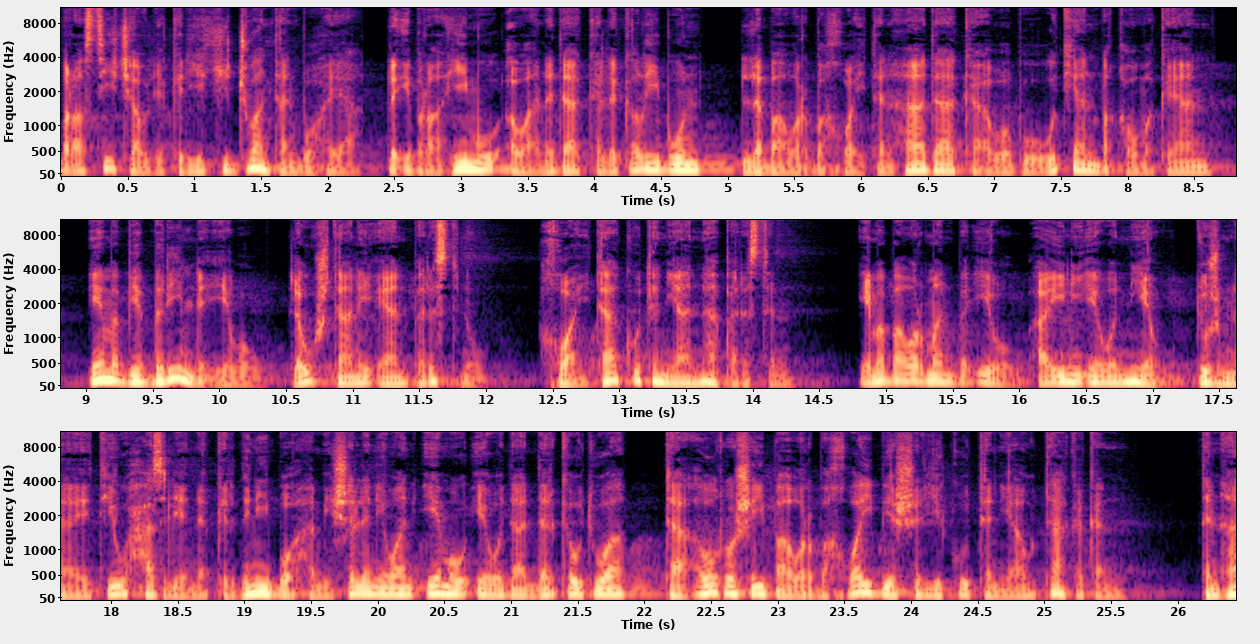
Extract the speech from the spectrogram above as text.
بەڕاستی چاولێکەریەکی جوانتان بۆ هەیە لە ئیبڕاهیم و ئەوانەدا کە لەگەڵی بوون لە باوەڕ بە خوای تەنهادا کە ئەوە بوو وتیان بە قەومەکەیان ئێمە بێ بەرین لە ئێوە و لەو شتانەی ئەیان پەرستن و خوای تاک و تەنیا ناپەرستن ئێمە باوەڕمان بە ئێوە و ئاینی ئێوە نیە و دوژمنایەتی و حەز لێ نەکردنی بۆ هەمیشە لە نێوان ئێمە و ئێوەدا دەرکەوتووە تا ئەو ڕۆژەی باوەڕ بە خوای بێ شەریک و تەنیا و تاک ئەکەن. تەنها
